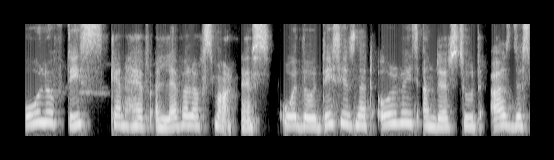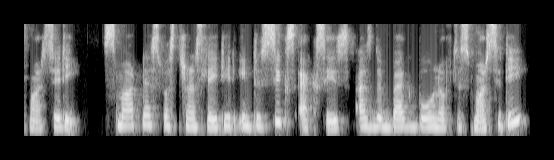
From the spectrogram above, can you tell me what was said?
all of this can have a level of smartness, although this is not always understood as the smart city. Smartness was translated into six axes as the backbone of the smart city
